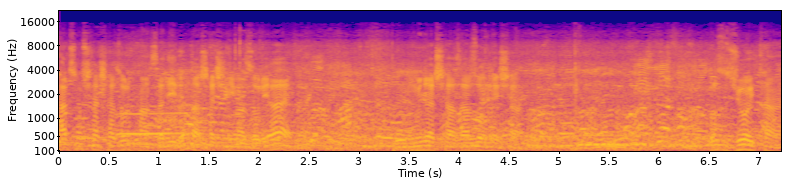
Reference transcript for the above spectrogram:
Ҳарчам шашҳазору панҷсади дона шаши нимазори ай. Умумиля шазарзор мешад боз ҷой тан.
